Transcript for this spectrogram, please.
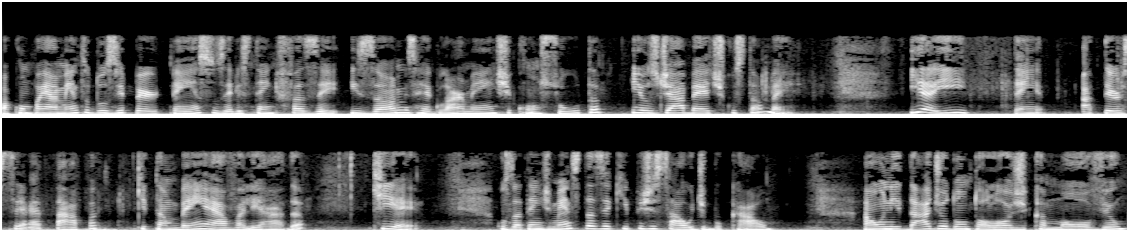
o acompanhamento dos hipertensos, eles têm que fazer exames regularmente, consulta, e os diabéticos também. E aí tem a terceira etapa, que também é avaliada, que é os atendimentos das equipes de saúde bucal, a unidade odontológica móvel,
